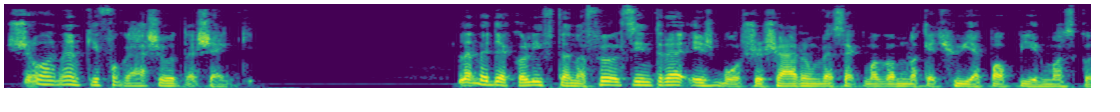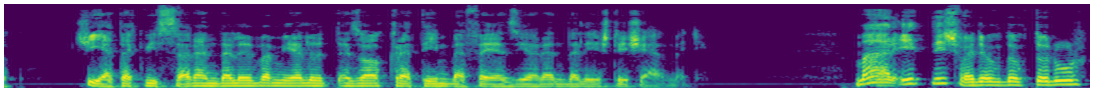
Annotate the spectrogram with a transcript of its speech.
Soha nem kifogásolta senki. Lemegyek a liften a földszintre, és borsosáron veszek magamnak egy hülye papírmaszkot. Sietek vissza a rendelőbe, mielőtt ez a kretén befejezi a rendelést, és elmegy. Már itt is vagyok, doktor úr,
